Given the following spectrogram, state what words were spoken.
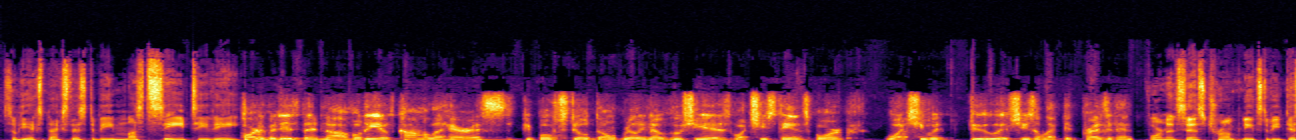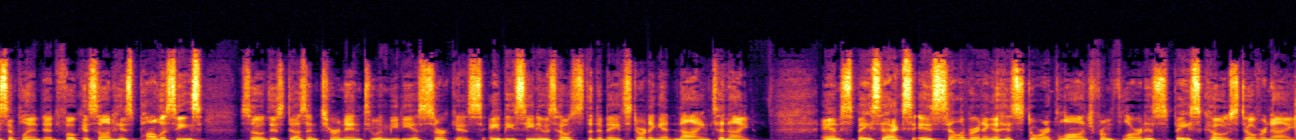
so he expects this to be must see TV. Part of it is the novelty of Kamala Harris. People still don't really know who she is, what she stands for, what she would do if she's elected president. Foreman says Trump needs to be disciplined and focus on his policies so this doesn't turn into a media circus. ABC News hosts the debate starting at 9 tonight. And SpaceX is celebrating a historic launch from Florida's Space Coast overnight.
